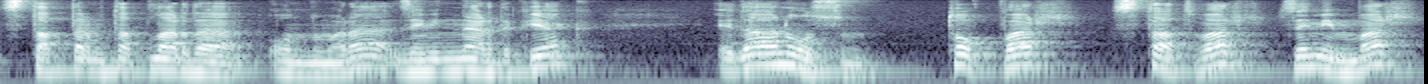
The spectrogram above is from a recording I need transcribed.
statlar mutatlar da on numara, zeminler de kıyak. E daha ne olsun? Top var, stat var, zemin var.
